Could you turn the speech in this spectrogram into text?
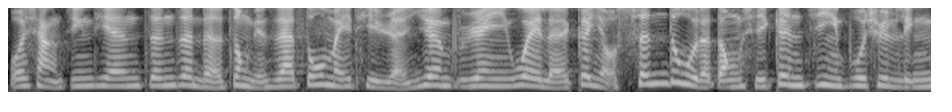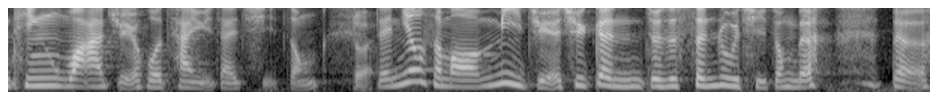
我想今天真正的重点是在多媒体人愿不愿意为了更有深度的东西，更进一步去聆听。挖掘或参与在其中，对，你有什么秘诀去更就是深入其中的的？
